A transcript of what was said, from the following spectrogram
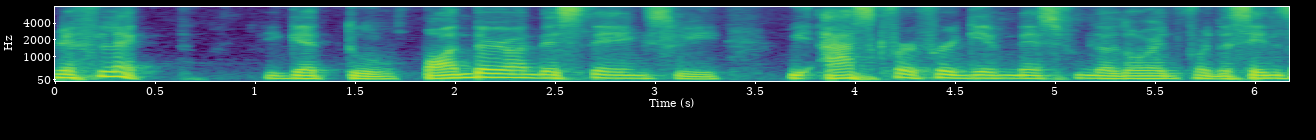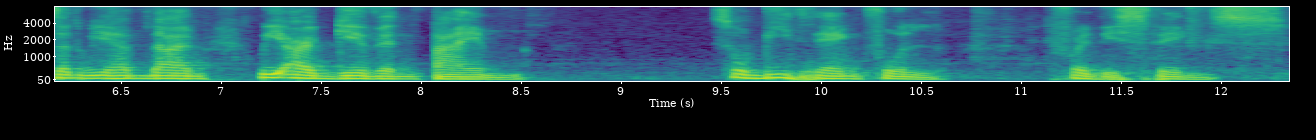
reflect we get to ponder on these things. We we ask for forgiveness from the Lord for the sins that we have done. We are given time. So be thankful for these things.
